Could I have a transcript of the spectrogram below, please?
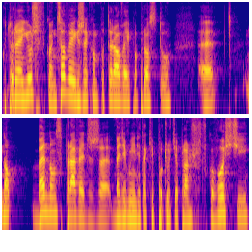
które już w końcowej grze komputerowej po prostu e, no, będą sprawiać, że będziemy mieli takie poczucie planszówkowości,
